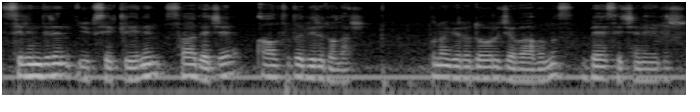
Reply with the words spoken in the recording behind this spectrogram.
silindirin yüksekliğinin sadece 6'da biri dolar. Buna göre doğru cevabımız B seçeneğidir.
